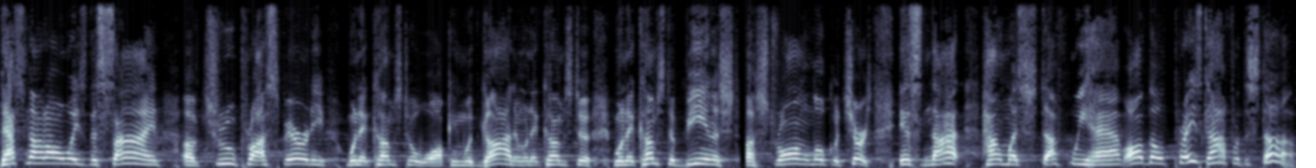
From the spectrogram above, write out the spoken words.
That's not always the sign of true prosperity when it comes to walking with God and when it comes to when it comes to being a, a, strong local church. It's not how much stuff we have, although praise God for the stuff.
